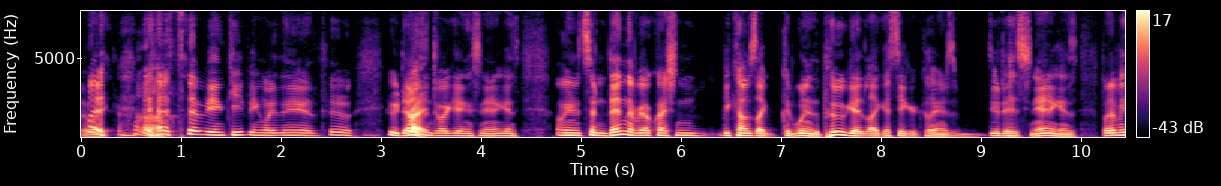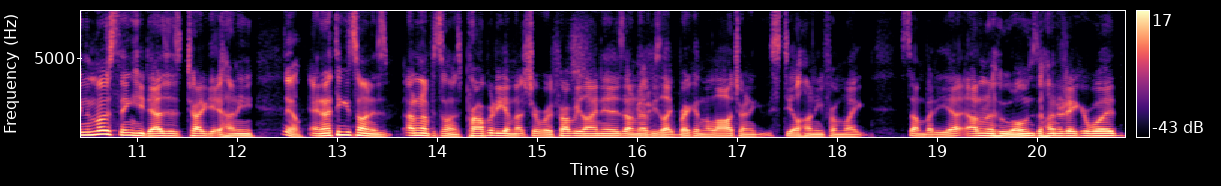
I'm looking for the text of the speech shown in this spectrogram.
Like, it has to be in keeping with the Pooh, who does Right. enjoy getting shenanigans. I mean, so then the real question becomes like, could Winnie the Pooh get like a secret clearance due to his shenanigans? But I mean, the most thing he does is try to get honey, yeah. and I think it's on his. I don't know if it's on his property. I'm not sure where his property line is. I don't know if he's like breaking the law, trying to steal honey from like somebody. I don't know who owns the hundred acre wood.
